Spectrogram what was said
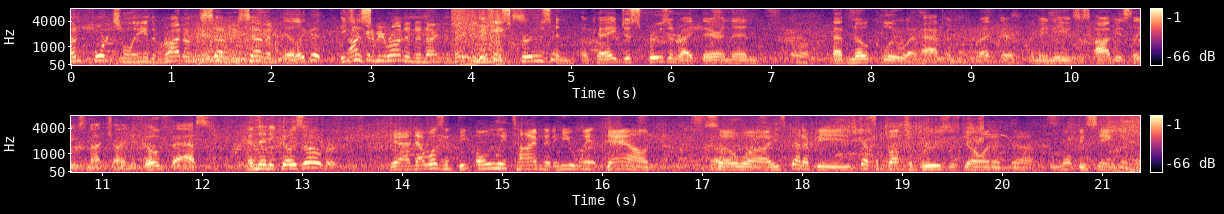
unfortunately, the ride on the 77. Yeah, look at he's not just going to be running tonight in the he's just cruising, okay, just cruising right there, and then Oh. have no clue what happened right there. I mean, he's obviously he's not trying to go fast, and then he goes over. Yeah, and that wasn't the only time that he went down. So uh, he's got to be, he's got some bumps and bruises going, and uh, we won't be seeing them here.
